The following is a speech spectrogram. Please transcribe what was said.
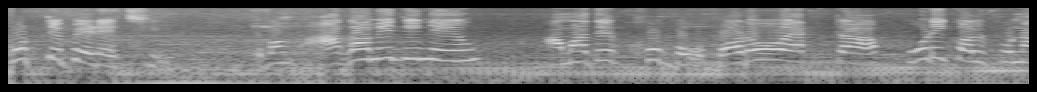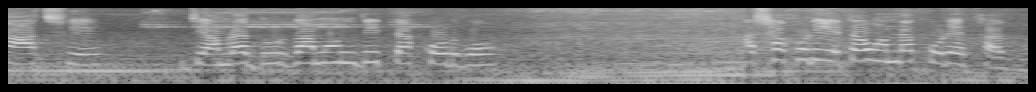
করতে পেরেছি। এবং আগামী দিনেও আমাদের খুব বড় একটা পরিকল্পনা আছে যে আমরা দুর্গা মন্দিরটা করব। আশা করি এটাও আমরা করে থাকব,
